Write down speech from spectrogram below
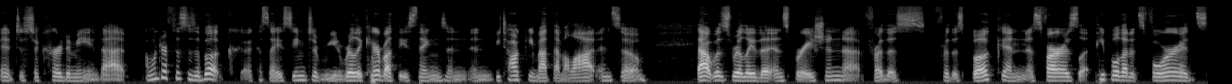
it just occurred to me that I wonder if this is a book because I seem to really care about these things and, and be talking about them a lot. And so that was really the inspiration uh, for this for this book. And as far as people that it's for, it's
